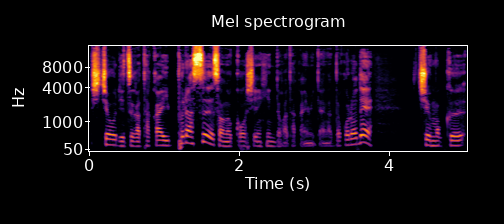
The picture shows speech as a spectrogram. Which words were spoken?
視聴率が高いプラスその更新頻度が高いみたいなところで、注目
